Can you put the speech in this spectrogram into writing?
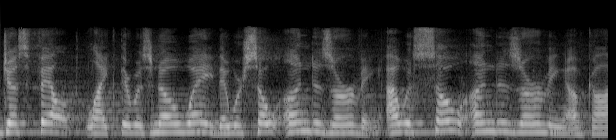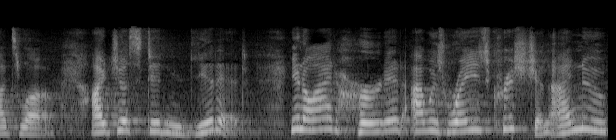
just felt like there was no way. They were so undeserving. I was so undeserving of God's love. I just didn't get it. You know, I'd heard it. I was raised Christian. I knew,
